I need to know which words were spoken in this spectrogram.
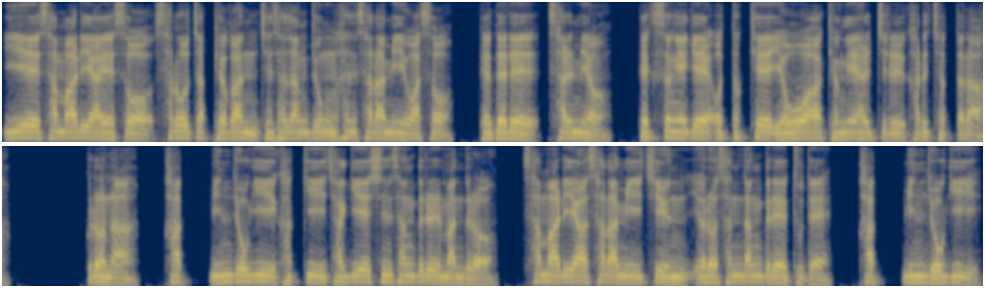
이에 사마리아에서 사로잡혀간 제사장 중 한 사람이 와서 베델에 살며 백성에게 어떻게 여호와 경외할지를 가르쳤더라. 그러나 각 민족이 각기 자기의 신상들을 만들어 사마리아 사람이 지은 여러 산당들에 두되 각 민족이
